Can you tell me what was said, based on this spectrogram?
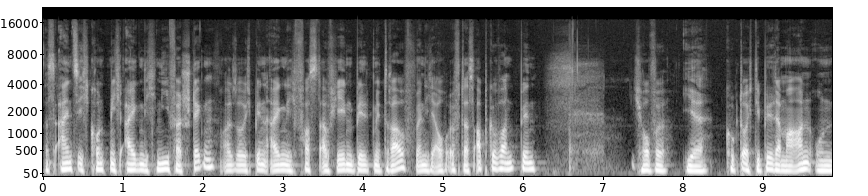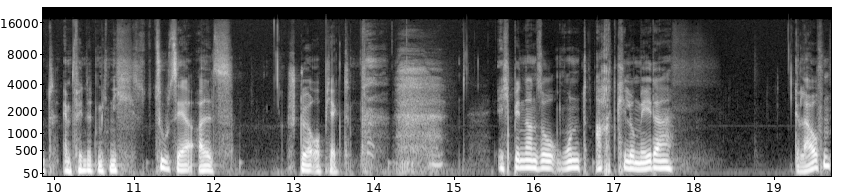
Das Einzige, ich konnte mich eigentlich nie verstecken. Also ich bin eigentlich fast auf jedem Bild mit drauf, wenn ich auch öfters abgewandt bin. Ich hoffe, ihr guckt euch die Bilder mal an und empfindet mich nicht zu sehr als Störobjekt. Ich bin dann so rund acht Kilometer gelaufen,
